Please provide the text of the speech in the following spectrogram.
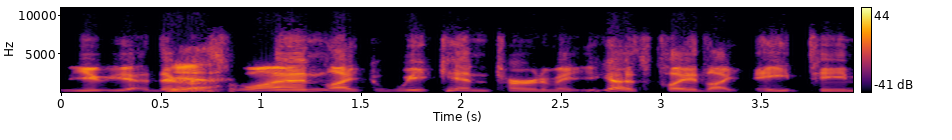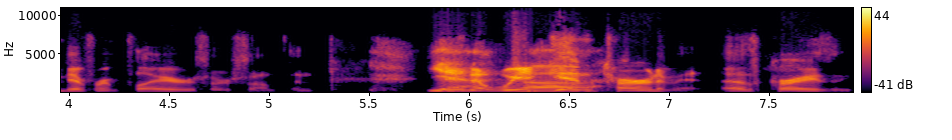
You, yeah, there Yeah. was one like weekend tournament. You guys played like 18 different players or something Yeah, in a weekend uh, tournament. That's crazy.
